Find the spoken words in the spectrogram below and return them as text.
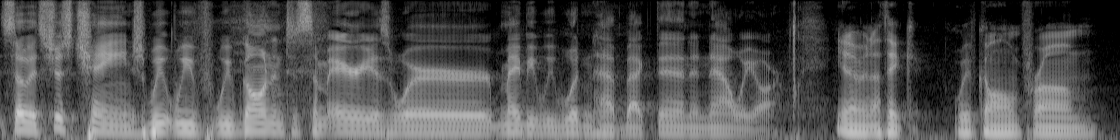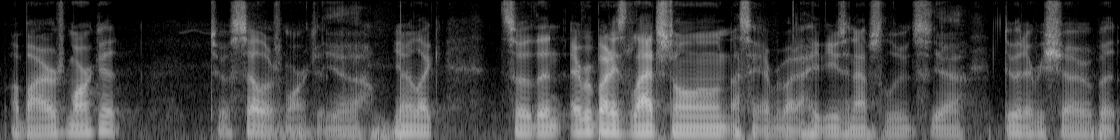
so it's just changed. We, we've we've gone into some areas where maybe we wouldn't have back then, and now we are. You know, and I think we've gone from a buyer's market to a seller's market. Yeah, You know, like So then everybody's latched on. I say everybody. I hate using absolutes. Yeah. Do it every show, but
